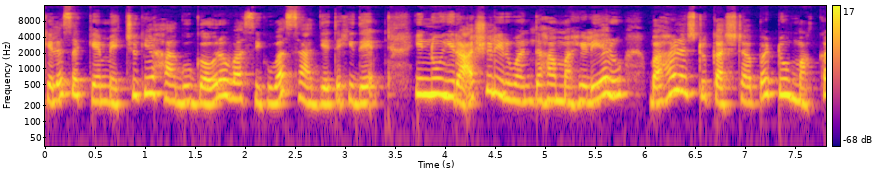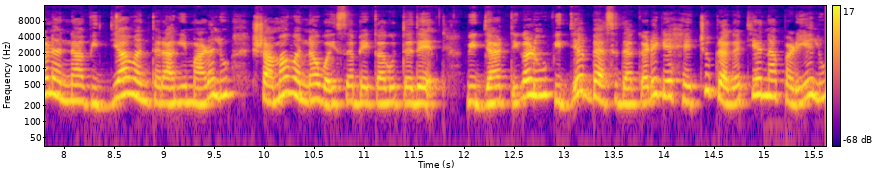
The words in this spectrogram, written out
ಕೆಲಸಕ್ಕೆ ಮೆಚ್ಚುಗೆ ಹಾಗೂ ಗೌರವ ಸಿಗುವ ಸಾಧ್ಯತೆ ಇದೆ. ಇನ್ನು ರಾಶಿಯಲ್ಲಿರುವಂತಹ ಮಹಿಳೆಯರು ಬಹಳಷ್ಟು ಕಷ್ಟಪಟ್ಟು ಮಕ್ಕಳನ್ನು ವಿದ್ಯಾವಂತರಾಗಿ ಮಾಡಲು ಶ್ರಮವನ್ನು ವಹಿಸಬೇಕಾಗುತ್ತದೆ. ವಿದ್ಯಾರ್ಥಿಗಳು ವಿದ್ಯಾಭ್ಯಾಸದ ಕಡೆಗೆ ಹೆಚ್ಚು ಪ್ರಗತಿಯನ್ನು ಪಡೆಯಲು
